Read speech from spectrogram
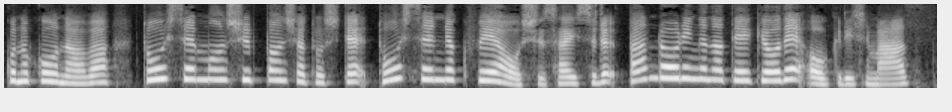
このコーナーは投資専門出版社として投資戦略フェアを主催するパンローリングの提供でお送りします。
